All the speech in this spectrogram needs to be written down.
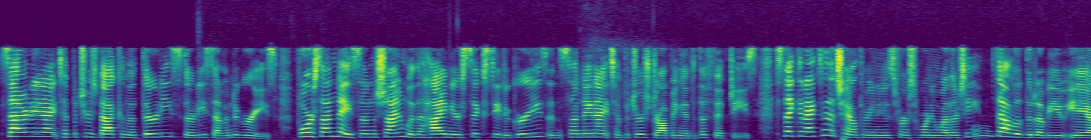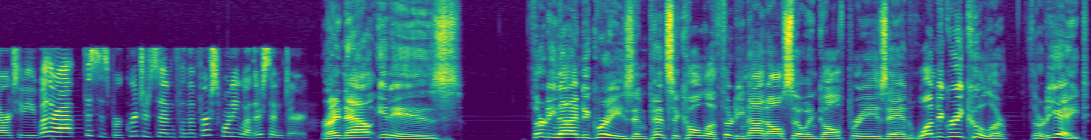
Saturday night, temperatures back in the 30s, 37 degrees. For Sunday, sunshine with a high near 60 degrees, and Sunday night, temperatures dropping into the 50s. Stay connected to the Channel 3 News First Warning Weather Team. Download the WEAR TV weather app. This is Brooke Richardson from the First Warning Weather Center. Right now, it is 39 degrees in Pensacola, 39 also in Gulf Breeze, and one degree cooler, 38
